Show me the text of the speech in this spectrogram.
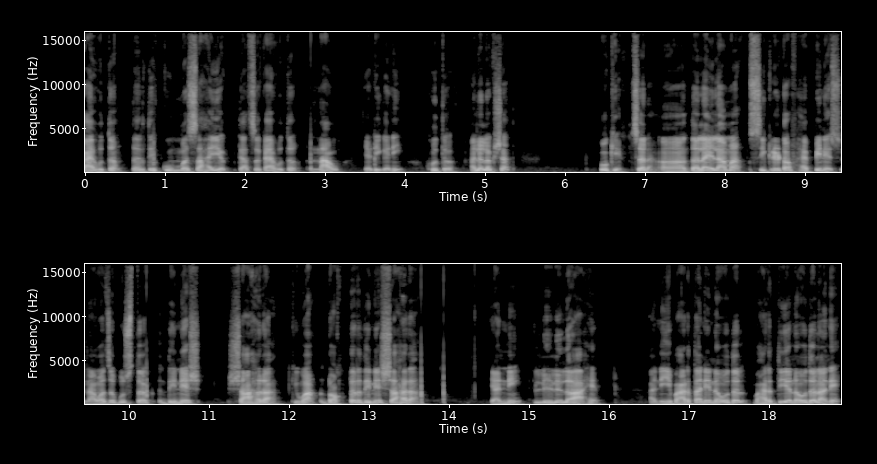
काय होतं? तर ते कुंभ सहाय्यक त्याचं काय होतं? नाव या ठिकाणी होतं. आलं लक्षात? ओके चला. Dalai Lama secret of happiness नावाचं पुस्तक दिनेश शाहरा किंवा डॉक्टर दिनेश शाहरा यांनी लिहिलेलं आहे. आणि भारताने नौदल भारतीय नौदलाने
